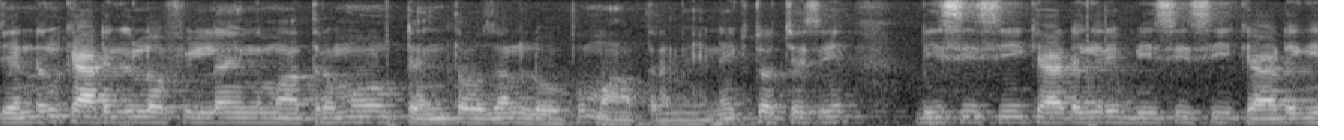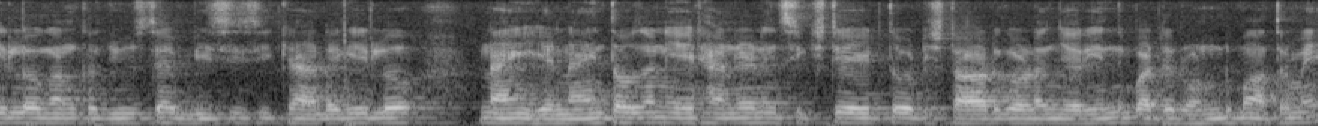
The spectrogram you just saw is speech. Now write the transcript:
జనరల్ కేటగిరీలో ఫిల్ అయింది మాత్రము టెన్ థౌజండ్ లోపు మాత్రమే. నెక్స్ట్ వచ్చేసి బీసీసీ కేటగిరీ. బీసీసీ కేటగిరీలో కనుక చూస్తే బీసీసీ కేటగిరీలో nine nine thousand eight hundred and sixty eight తోటి స్టార్ట్ కావడం జరిగింది. బట్ రెండు మాత్రమే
